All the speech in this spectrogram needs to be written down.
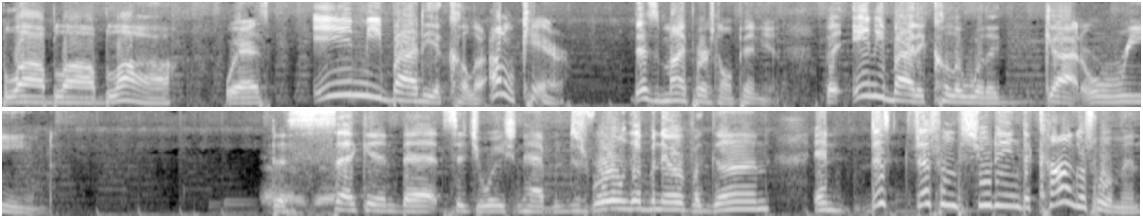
blah blah blah. Whereas anybody of color, I don't care. That's my personal opinion. But anybody of color would have got reamed the second that situation happened. Just rolling up in there with a gun, and just just from shooting the congresswoman,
